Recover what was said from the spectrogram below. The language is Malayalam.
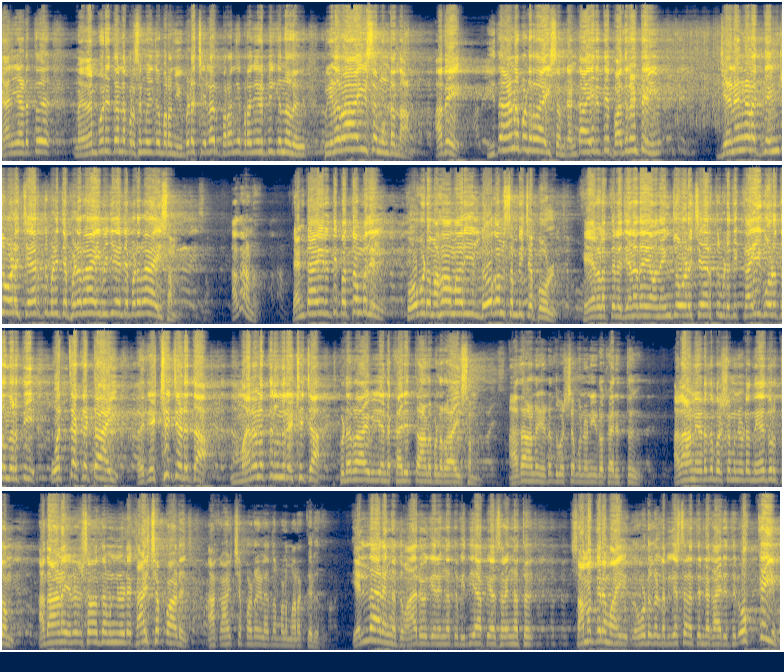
ഞാൻ ഈ അടുത്ത് നിലമ്പൂരിൽ തന്നെ പ്രസംഗിച്ച് പറഞ്ഞു ഇവിടെ ചിലർ പറഞ്ഞ് പ്രചരിപ്പിക്കുന്നത് പിണറായിസം ഉണ്ടെന്നാണ് അതെ ഇതാണ് പിണറായിസം. രണ്ടായിരത്തി പതിനെട്ടിൽ ജനങ്ങളെ നെഞ്ചോട് ചേർത്ത് പിടിച്ച പിണറായി വിജയന്റെ പിണറായിസം. അതാണ്. രണ്ടായിരത്തി പത്തൊമ്പതിൽ കോവിഡ് മഹാമാരിയിൽ ലോകം സ്തംഭിച്ചപ്പോൾ കേരളത്തിലെ ജനതയെ നെഞ്ചോട് ചേർത്ത് പിടുത്തി കൈ കൊടുത്തു നിർത്തി ഒറ്റക്കെട്ടായി രക്ഷിച്ചെടുത്ത മരണത്തിൽ നിന്ന് രക്ഷിച്ച പിണറായി വിജയന്റെ കരുത്താണ് പിണറായിസം. അതാണ് ഇടതുപക്ഷ മുന്നണിയുടെ കരുത്ത്. അതാണ് ഇടതുപക്ഷ മുന്നണിയുടെ നേതൃത്വം. അതാണ് ഇടതുപക്ഷ മുന്നണിയുടെ കാഴ്ചപ്പാട്. ആ കാഴ്ചപ്പാടുകളെ നമ്മൾ മറക്കരുത്. എല്ലാ രംഗത്തും ആരോഗ്യ രംഗത്ത് വിദ്യാഭ്യാസ രംഗത്ത് സമഗ്രമായി റോഡുകളുടെ വികസനത്തിന്റെ കാര്യത്തിൽ ഒക്കെയും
